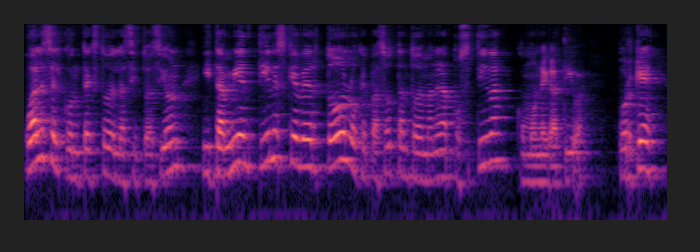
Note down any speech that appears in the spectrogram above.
cuál es el contexto de la situación y también tienes que ver todo lo que pasó tanto de manera positiva como negativa. ¿Por qué?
